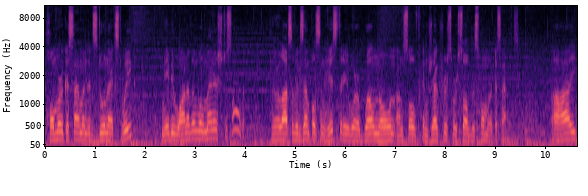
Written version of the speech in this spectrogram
homework assignment that's due next week, maybe one of them will manage to solve it. There are lots of examples in history where well-known unsolved conjectures were solved as homework assignments. I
